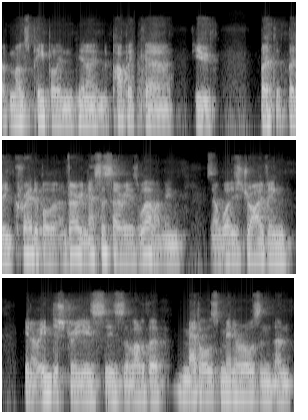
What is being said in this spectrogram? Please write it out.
of most people in you know in the public uh, view, but but incredible and very necessary as well. I mean, you know what is driving you know industry is is a lot of the metals, minerals, and, and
